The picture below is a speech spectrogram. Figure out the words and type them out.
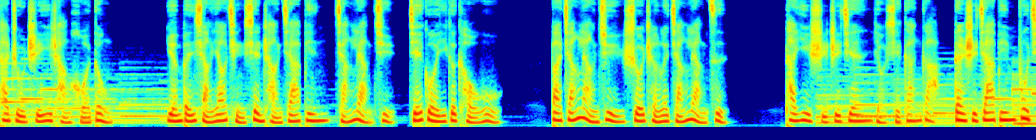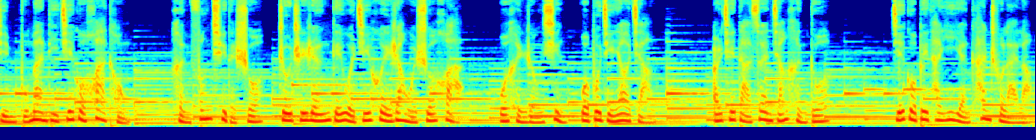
他主持一场活动，原本想邀请现场嘉宾讲两句，结果一个口误，把讲两句说成了讲两字，他一时之间有些尴尬。但是嘉宾不仅不慢地接过话筒，很风趣地说：“主持人给我机会让我说话，我很荣幸。我不仅要讲。”而且打算讲很多，结果被他一眼看出来了，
